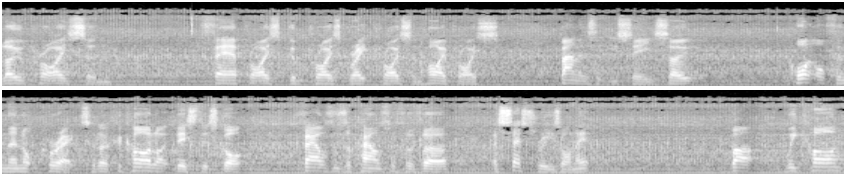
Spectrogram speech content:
low price and fair price, good price, great price, and high price banners that you see. So quite often they're not correct. So like a car like this that's got thousands of pounds worth of uh, accessories on it, but we can't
